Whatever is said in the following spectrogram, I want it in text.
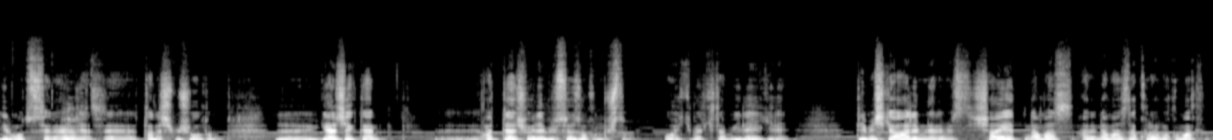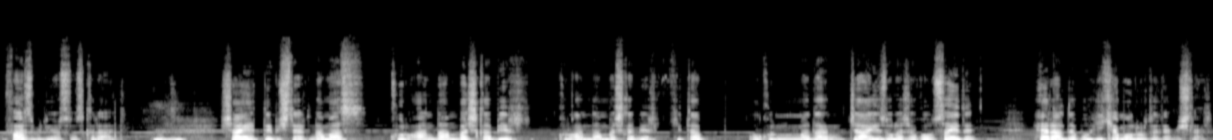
20-30 sene önce Evet. e, tanışmış oldum. E, gerçekten hatta şöyle bir söz okumuştum o hikmet kitabı ile ilgili. Demiş ki alimlerimiz şayet namaz hani namazda Kur'an okumak farz biliyorsunuz kıraat. Hı hı. Şayet demişler namaz Kur'an'dan başka bir Kur'an'dan başka bir kitap okunmadan caiz olacak olsaydı herhalde bu hikem olurdu demişler.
